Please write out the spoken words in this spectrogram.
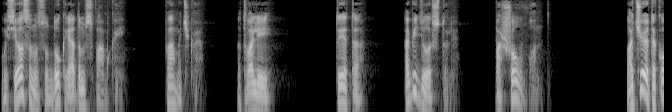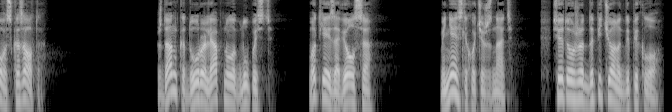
Уселся на сундук рядом с Фамкой. «Фамочка, отвали. Ты это, обиделась, что ли? Пошел вон». «А что я такого сказал-то?» Жданка дура ляпнула глупость. Вот я и завелся. Меня, если хочешь знать, все это уже до печенок допекло.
